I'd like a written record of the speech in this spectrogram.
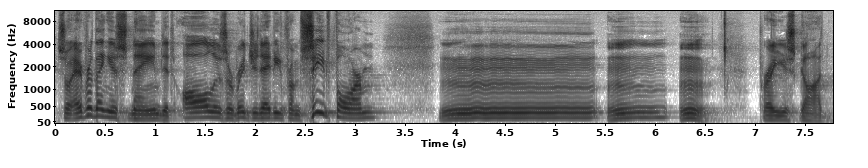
So everything is named, it all is originating from seed form. Mm, mm, mm. Praise God.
